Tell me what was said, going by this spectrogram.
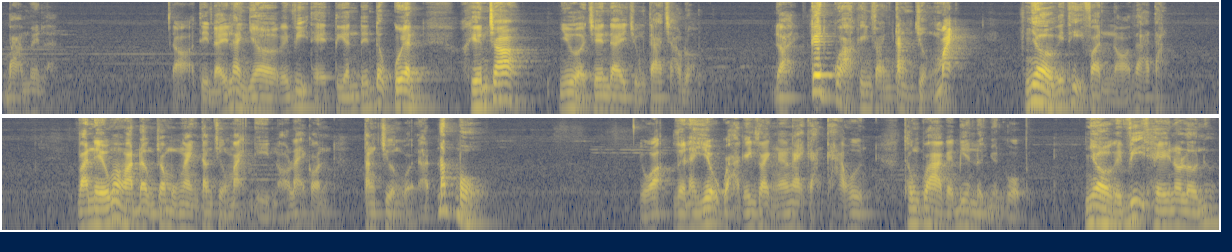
30 lần. Đó, thì đấy là nhờ cái vị thế tiến đến độc quyền khiến cho như ở trên đây chúng ta trao đổi. Đây, kết quả kinh doanh tăng trưởng mạnh nhờ cái thị phần nó gia tăng và nếu mà hoạt động trong một ngành tăng trưởng mạnh thì nó lại còn tăng trưởng gọi là double. Đúng không ạ? Rồi là hiệu quả kinh doanh nó ngày càng cao hơn thông qua cái biên lợi nhuận gộp. Nhờ cái vị thế nó lớn hơn.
